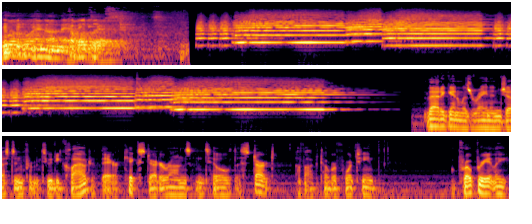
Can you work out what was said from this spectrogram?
we'll, we'll end on that. Couple of Thank That again was Raighne and Justin from 2D Cloud. Their Kickstarter runs until the start of October 14th. Appropriately,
